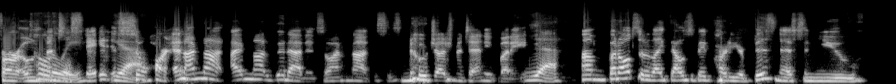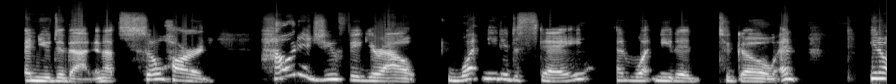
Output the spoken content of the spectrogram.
for our own mental state. It's Yeah. so hard, and I'm not I'm not good at it, so I'm not. This is no judgment to anybody. Yeah. Um, but also like that was a big part of your business, and you and you did that, and that's so hard. How did you figure out what needed to stay and what needed to go? And you know,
